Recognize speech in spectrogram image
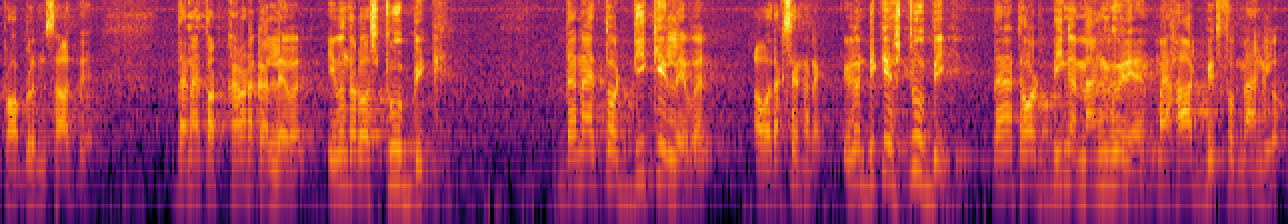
problems are there. Then I thought Karnataka level, even though it was too big. Then I thought DK level, oh, that's correct. Even DK is too big. Then I thought being a Mangalorean, my heart beats for Mangalore.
